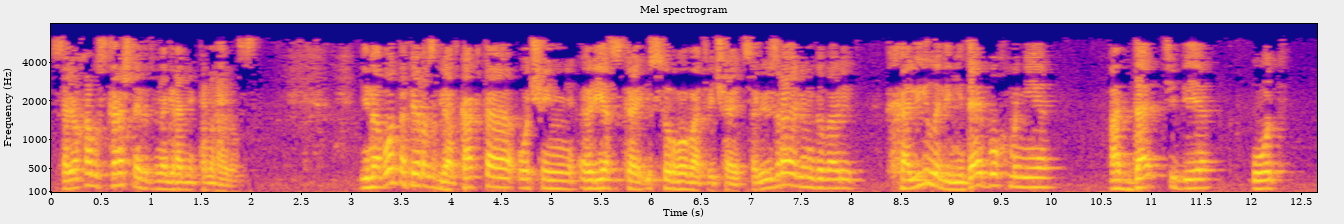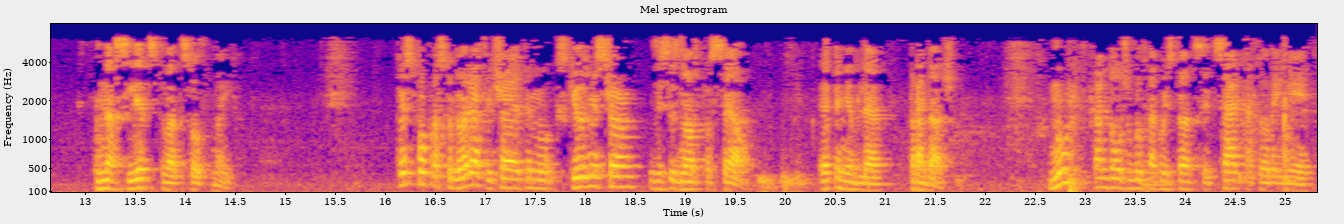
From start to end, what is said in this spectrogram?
Царю Ахаву страшно этот виноградник понравился. И Навод, на первый взгляд, как-то очень резко и сурово отвечает царю Израиля. Он говорит, халила ли, не дай Бог мне отдать тебе от наследства отцов моих. То есть, попросту говоря, отвечает ему, excuse me, sir, this is not for sale. Это не для продажи. Ну, как должен был в такой ситуации царь, который имеет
